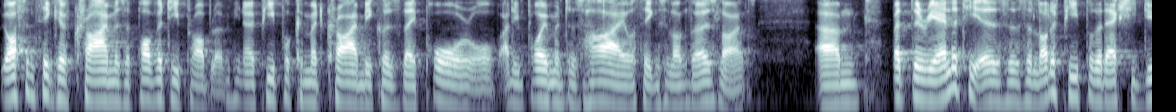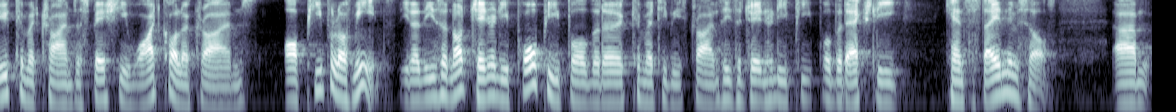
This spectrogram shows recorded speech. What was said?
we often think of crime as a poverty problem. You know, people commit crime because they're poor or unemployment is high or things along those lines. Um, but the reality is, is a lot of people that actually do commit crimes, especially white collar crimes, are people of means. You know, these are not generally poor people that are committing these crimes. These are generally people that actually can sustain themselves. Um,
